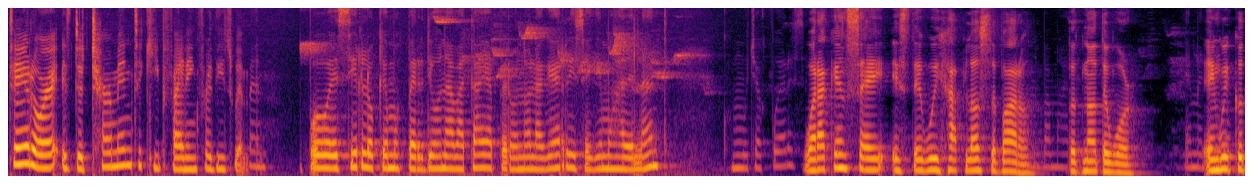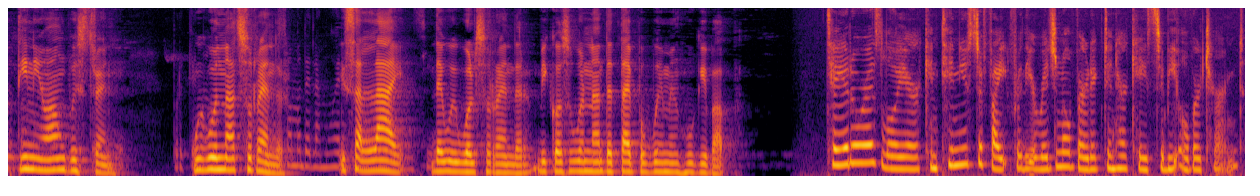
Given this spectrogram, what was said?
Teodora is determined to keep fighting for these women. Puedo decir lo que hemos perdido una batalla, pero no la guerra y seguimos adelante. What I can say is that we have lost the battle, but not the war and we continue on with strength. We will not surrender. It's a lie that we will surrender because we're not the type of women who give up. Teodora's lawyer continues to fight for the original verdict in her case to be overturned,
